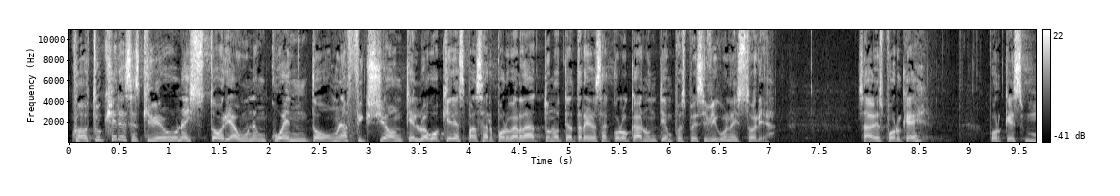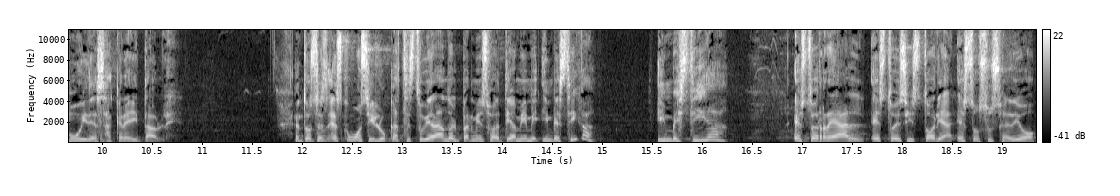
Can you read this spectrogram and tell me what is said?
cuando tú quieres escribir una historia, un, cuento, una ficción que luego quieres pasar por verdad, tú no te atreves a colocar un tiempo específico en la historia. ¿Sabes por qué? Porque es muy desacreditable. Entonces es como si Lucas te estuviera dando el permiso a ti a mí, investiga, investiga. Esto es real, esto es historia, esto sucedió.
